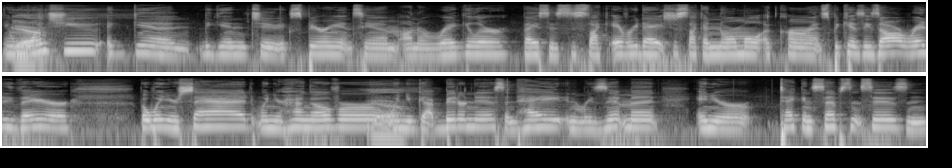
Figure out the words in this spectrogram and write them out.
And Yeah. once you again begin to experience him on a regular basis, it's like every day, it's just like a normal occurrence because he's already there. But when you're sad, when you're hungover, Yeah. when you've got bitterness and hate and resentment, and you're taking substances and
